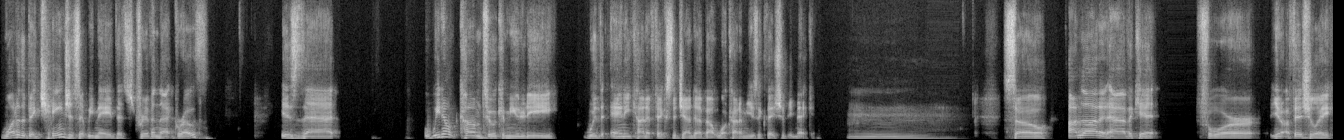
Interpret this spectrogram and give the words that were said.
one of the big changes that we made that's driven that growth is that we don't come to a community with any kind of fixed agenda about what kind of music they should be making. mm, So I'm not an advocate for, you know, officially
